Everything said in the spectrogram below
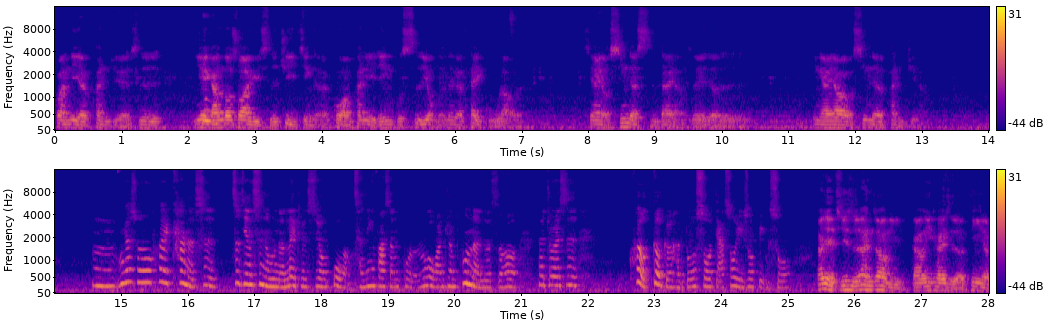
惯例的判决是。因为刚刚都说要与时俱进了，过往判例已经不适用了，那个太古老了，现在有新的时代啊，所以就是应该要有新的判决啊。嗯，应该说会看的是这件事能不能类推适用过往曾经发生过的。如果完全不能的时候，那就会是会有各个很多说，甲说乙说丙说。而且其实按照你刚刚一开始的定义的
